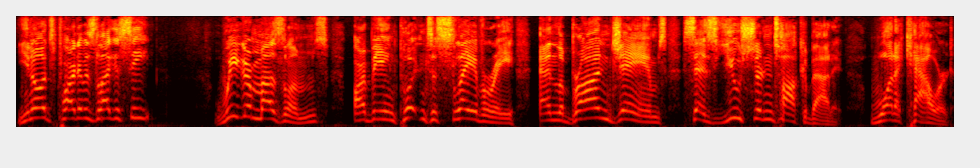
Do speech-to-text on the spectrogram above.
You know it's part of his legacy? Uyghur Muslims are being put into slavery, and LeBron James says you shouldn't talk about it. What a coward.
